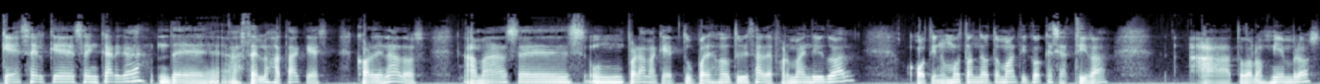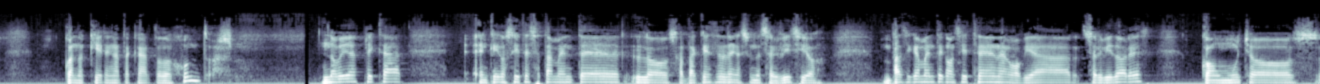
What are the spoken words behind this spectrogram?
que es el que se encarga de hacer los ataques coordinados. Además es un programa que tú puedes utilizar de forma individual o tiene un botón de automático que se activa a todos los miembros cuando quieren atacar todos juntos. No voy a explicar en qué consiste exactamente los ataques de negación de servicio. Básicamente consiste en agobiar servidores con muchas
